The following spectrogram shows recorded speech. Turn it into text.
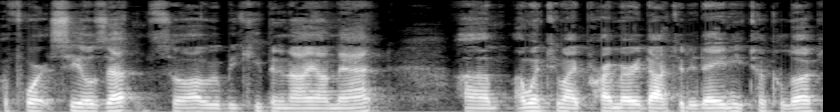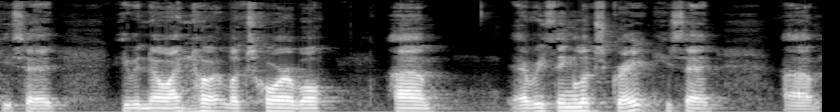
before it seals up, so I will be keeping an eye on that. Um, I went to my primary doctor today and he took a look. He said, even though I know it looks horrible, um, everything looks great. He said, um,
